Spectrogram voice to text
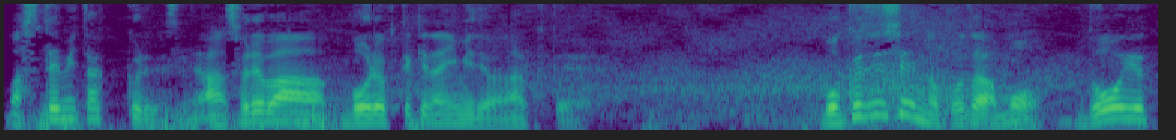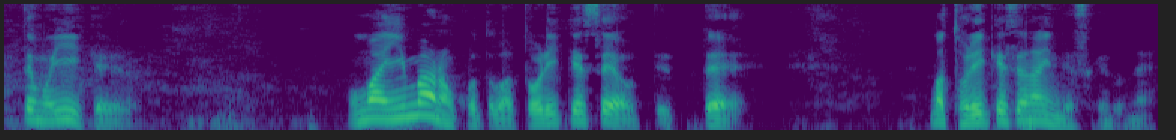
まあ、捨て身タックルですね。あ、それは暴力的な意味ではなくて、僕自身のことはもうどう言ってもいいけれど、お前今の言葉取り消せよって言って、まあ取り消せないんですけどね。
